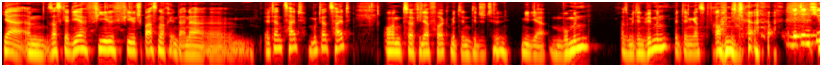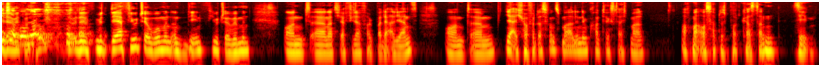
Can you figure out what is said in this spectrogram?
ja, ähm, Saskia, dir viel, viel Spaß noch in deiner äh, Elternzeit, Mutterzeit und äh, viel Erfolg mit den Digital Media Women. Also mit den Women, mit den ganzen Frauen, die da. Mit den Future Women. Mit, mit, der Future Woman und den Future Women. Und äh, natürlich auch viel Erfolg bei der Allianz. Und ähm, ja, ich hoffe, dass wir uns mal in dem Kontext vielleicht mal auch mal außerhalb des Podcasts dann sehen.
